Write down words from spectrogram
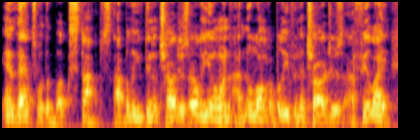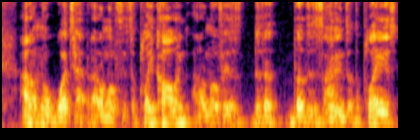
and that's where the buck stops. I believed in the Chargers early on. I no longer believe in the Chargers. I feel like I don't know what's happened. I don't know if it's a play calling. I don't know if it's the, the, the designs of the plays,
